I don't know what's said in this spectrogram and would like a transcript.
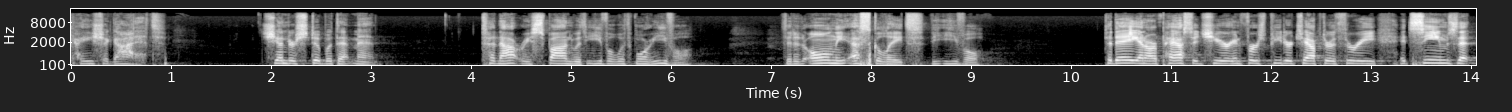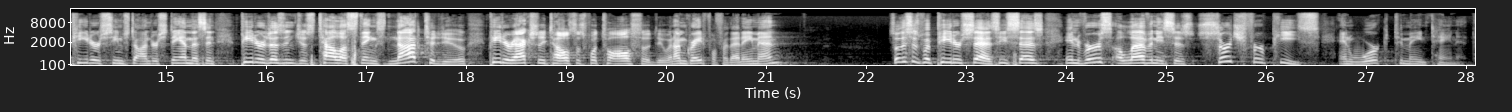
Kaisha got it. She understood what that meant to not respond with evil with more evil, that it only escalates the evil. Today in our passage here in 1 Peter chapter 3, it seems that Peter seems to understand this. And Peter doesn't just tell us things not to do, Peter actually tells us what to also do. And I'm grateful for that. Amen? So this is what Peter says. He says in verse 11, he says, Search for peace and work to maintain it.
